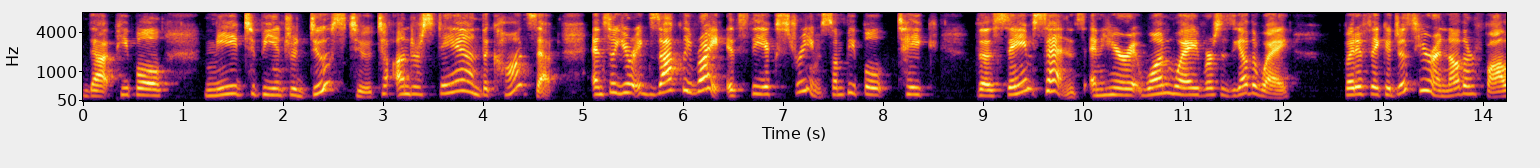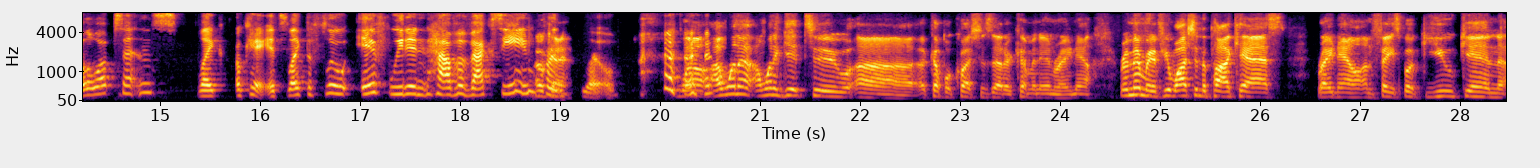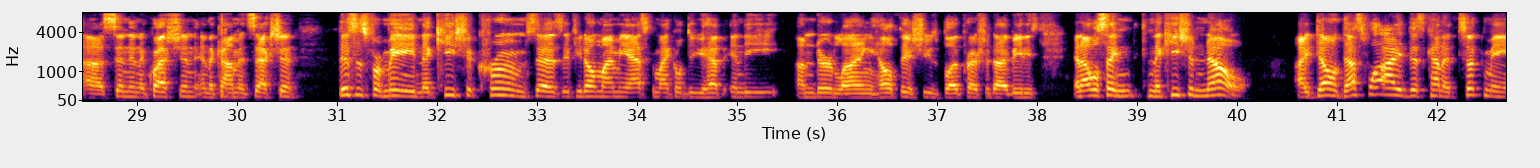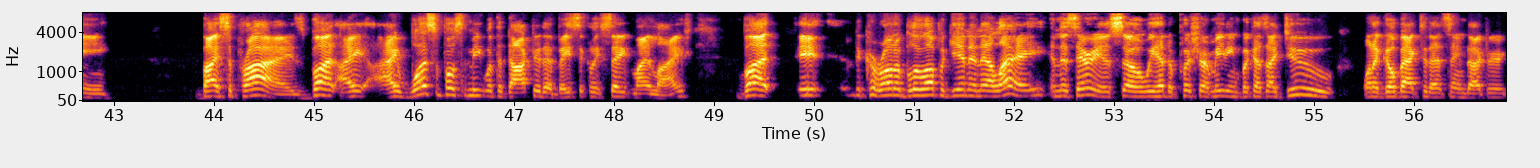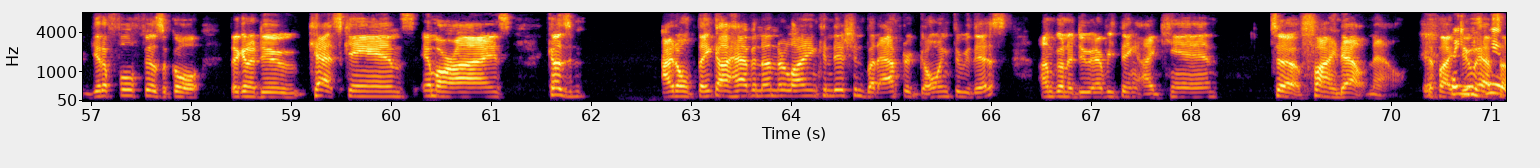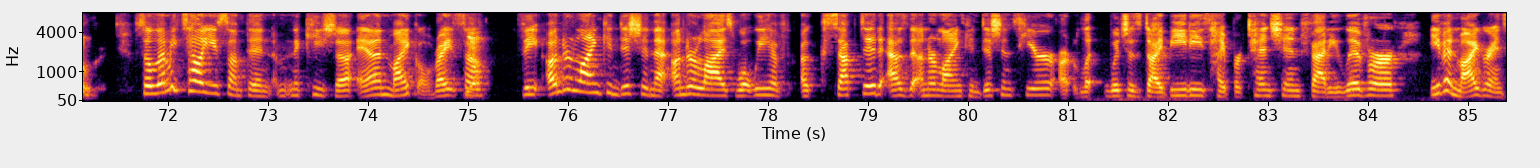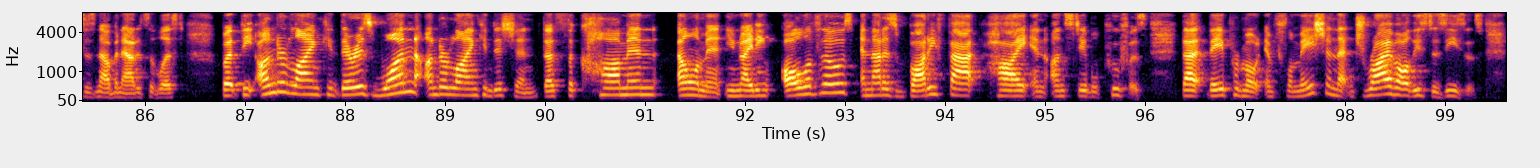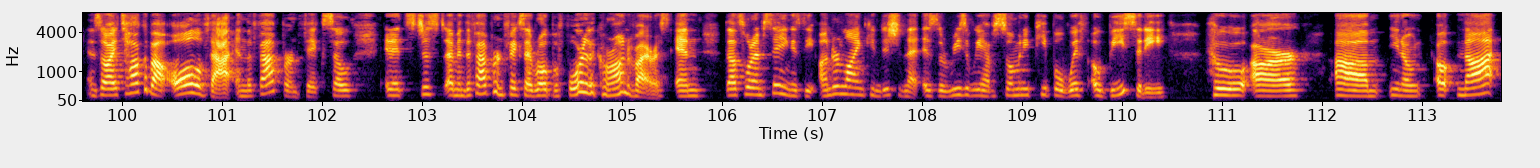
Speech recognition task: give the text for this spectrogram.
that people need to be introduced to to understand the concept. And so you're exactly right. It's the extreme. Some people take the same sentence and hear it one way versus the other way. But if they could just hear another follow-up sentence like okay it's like the flu if we didn't have a vaccine okay. for the flu well, I want to I want to get to uh, a couple questions that are coming in right now. Remember, if you're watching the podcast right now on Facebook, you can uh, send in a question in the comment section. This is for me. Nakisha Kroom says, if you don't mind me asking, Michael, do you have any underlying health issues, blood pressure, diabetes? And I will say, Nakisha, no, I don't. That's why this kind of took me by surprise. But I I was supposed to meet with a doctor that basically saved my life but it, the corona blew up again in LA in this area, so we had to push our meeting because I do want to go back to that same doctor, get a full physical. They're going to do CAT scans, MRIs, because I don't think I have an underlying condition. But after going through this, I'm going to do everything I can to find out now if I but do have do. something. So let me tell you something, Nakisha and Michael, right? So yeah the underlying condition that underlies what we have accepted as the underlying conditions here, are, which is diabetes, hypertension, fatty liver, even migraines has now been added to the list. But the underlying, there is one underlying condition that's the common element uniting all of those, and that is body fat high and unstable PUFAs that they promote inflammation that drive all these diseases. And so I talk about all of that in the fat burn fix. So, and it's just, I mean, the fat burn fix I wrote before the coronavirus. And that's what I'm saying is the underlying condition that is the reason we have so many people with obesity who are, um, you know, uh, not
